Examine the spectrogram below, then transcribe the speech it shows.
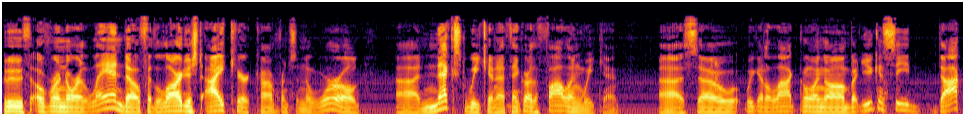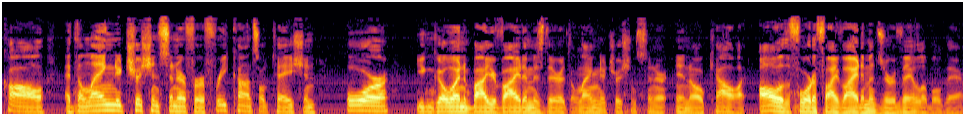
booth over in Orlando for the largest eye care conference in the world uh, next weekend, I think, or the following weekend. Uh, so we got a lot going on, but you can see Doc Hall at the Lang Nutrition Center for a free consultation, or you can go in and buy your vitamins there at the Lang Nutrition Center in Ocala. All of the Fortifeye vitamins are available there.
